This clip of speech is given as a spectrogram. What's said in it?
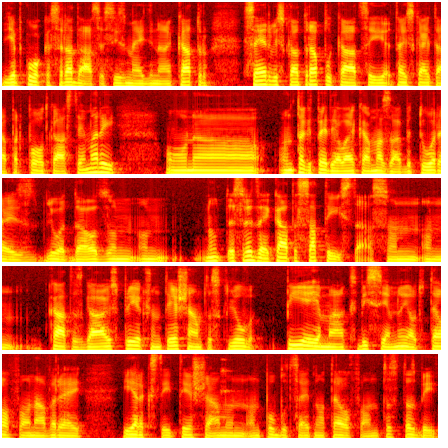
jebko, kas radās, es izmēģināju katru servisu, katru aplikāciju, tā skaitā par podkāstiem arī. Un, uh, un tagad pēdējā laikā mazāk, bet toreiz ļoti daudz. Un, un, nu, es redzēju, kā tas attīstās un, un kā tas gāja uz priekšu. Tiešām tas kļuva pieejamāks visiem. Nu, jau tu telefonā varēji ierakstīt tiešām un, un publicēt no telefona. Tas, tas bija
